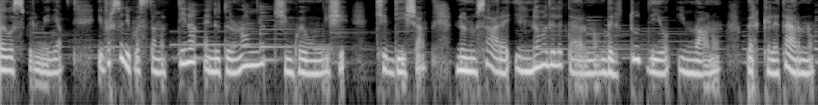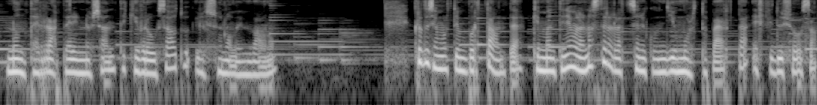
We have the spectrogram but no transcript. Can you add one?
da Gospel Media. Il verso di questa mattina è in Deuteronomio 5:11 che dice non usare il nome dell'Eterno, del tuo Dio, in vano, perché l'Eterno non terrà per innocente chi avrà usato il suo nome in vano. Credo sia molto importante che manteniamo la nostra relazione con Dio molto aperta e fiduciosa,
